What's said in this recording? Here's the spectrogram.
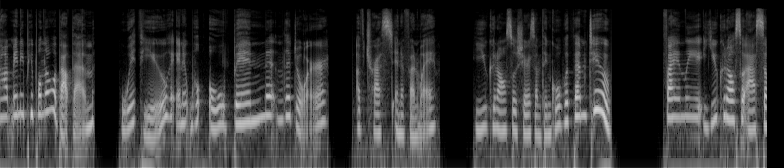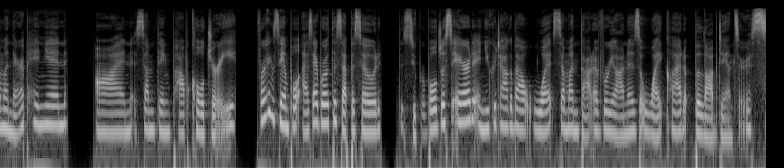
not many people know about them with you, and it will open the door of trust in a fun way. You can also share something cool with them too. Finally, you could also ask someone their opinion on something pop culture For example, as I wrote this episode, the Super Bowl just aired, and you could talk about what someone thought of Rihanna's white clad blob dancers.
